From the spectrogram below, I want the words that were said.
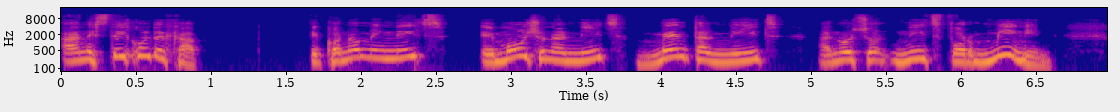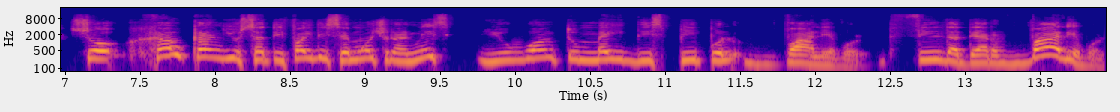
and a stakeholder have economic needs, emotional needs, mental needs, and also needs for meaning. So, how can you satisfy these emotional needs? You want to make these people valuable, feel that they are valuable.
